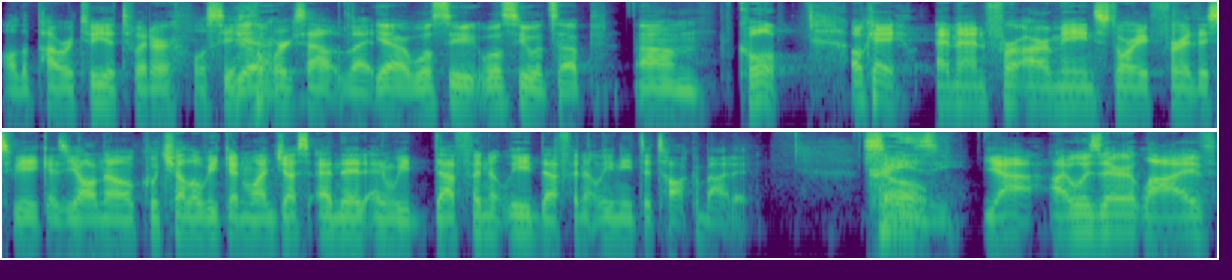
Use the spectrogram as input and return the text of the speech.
all the power to you, Twitter. We'll see how it works out. But Yeah, we'll see. We'll see what's up. Um, Cool. Okay. And then for our main story for this week, as you all know, Coachella weekend one just ended, and we definitely, definitely need to talk about it. So, Crazy. yeah, I was there live.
